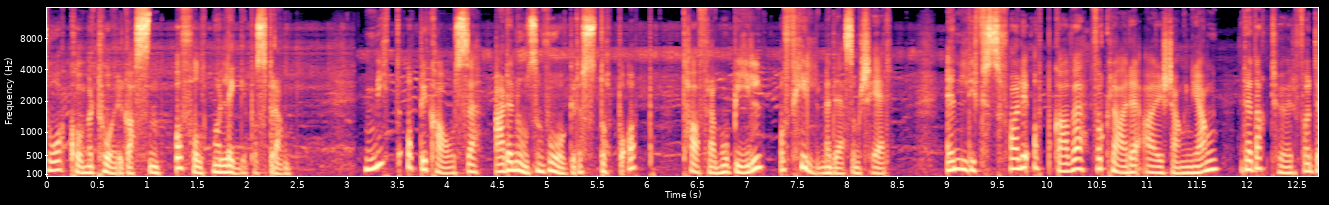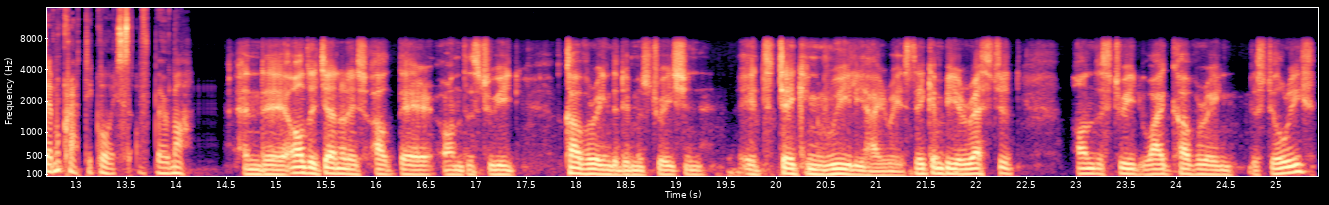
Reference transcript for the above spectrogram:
Så kommer tåregassen, og folk må legge på sprang. Midt oppi kaoset er det noen som våger å stoppe opp, ta fram mobilen og filme det som skjer. En livsfarlig oppgave, forklarer Ai Shang-yang, redaktør for Democratic Voice of Burma. And uh, all the journalists out there on the street covering the demonstration, it's taking really high risk. They can be arrested on the street while covering the stories.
